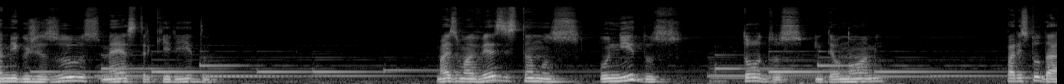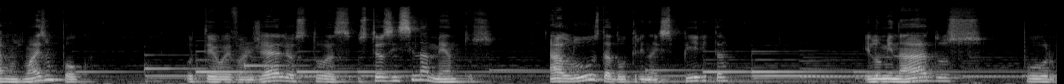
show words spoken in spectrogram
Amigo Jesus, Mestre querido, mais uma vez estamos unidos, todos em Teu nome, para estudarmos mais um pouco o Teu Evangelho, as tuas, os Teus ensinamentos, à luz da doutrina espírita, iluminados por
